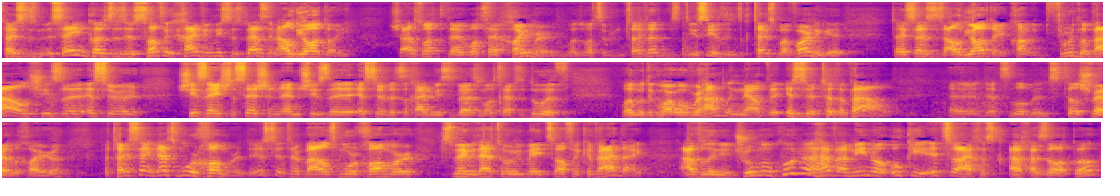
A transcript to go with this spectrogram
Tais is saying because there's a Safik Chayvim Mises Bezdin Al Yodoi. Shaz, what's the what's a chaymer? What's the, you see the text by Varnige? They says al yodei through the Baal. She's a iser. She's an ishasishin, and she's a iser that's a chayim misbez. What's that have to do with what, with the, what we're handling now? The iser to the Baal. Uh, that's a little bit still shver l'chayra. But I'm saying that's more chomer. The iser to the Baal is more chomer. So maybe that's where we made safik of hadai. Avlin in truma kuna have amino uki itza achazaka.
